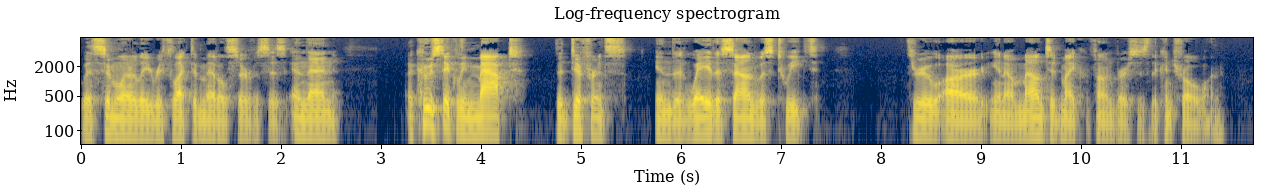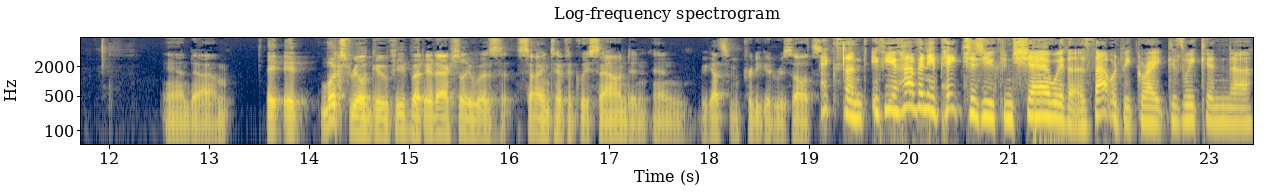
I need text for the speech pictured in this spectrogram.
with similarly reflective metal surfaces, and then acoustically mapped the difference in the way the sound was tweaked through our you know mounted microphone versus the control one. And um, it, it, looks real goofy, but it actually was scientifically sound, and, and we got some pretty good results. Excellent. If you have any pictures you can share with us, that would be great because we can. Uh,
